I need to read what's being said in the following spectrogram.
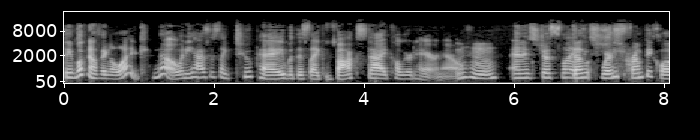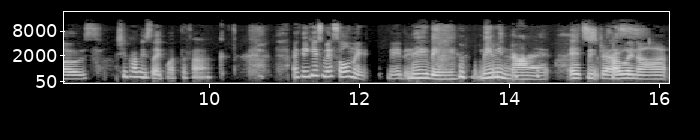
they look nothing alike. No, and he has this like toupee with this like box dye colored hair now, mm-hmm. and it's just like Does, wears frumpy clothes. She probably's like, what the fuck? I think he's my soulmate. Maybe, maybe, maybe not. It's just probably not.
